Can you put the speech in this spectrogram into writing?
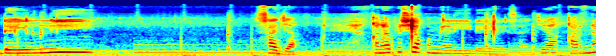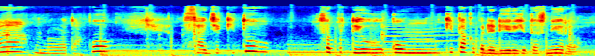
Daily saja. Kenapa sih aku milih daily saja? Karena menurut aku sajak itu seperti hukum kita kepada diri kita sendiri. loh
